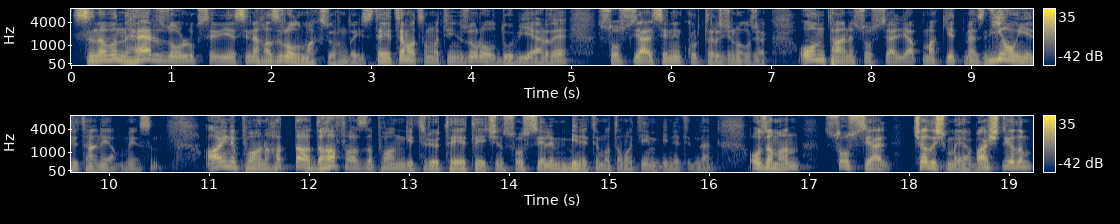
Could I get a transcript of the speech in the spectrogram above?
Sınavın her zorluk seviyesine hazır olmak zorundayız. TYT matematiğin zor olduğu bir yerde sosyal senin kurtarıcın olacak. 10 tane sosyal yapmak yetmez. Niye 17 tane yapmayasın? Aynı puanı hatta daha fazla puan getiriyor TYT için sosyalin bir neti matematiğin bir netinden. O zaman sosyal çalışmaya başlayalım.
